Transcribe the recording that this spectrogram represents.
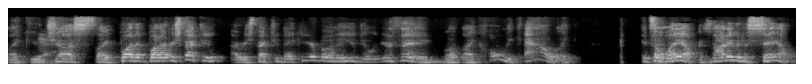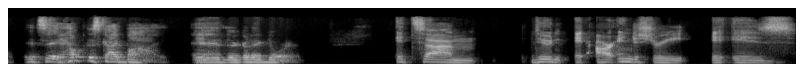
Like you Yeah. just like, but but I respect you. I respect you making your money, you doing your thing. But like, holy cow, like it's a layup. It's not even a sale. It's a help this guy buy, and Yeah. they're gonna ignore it. It's um, dude, it, our industry it is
